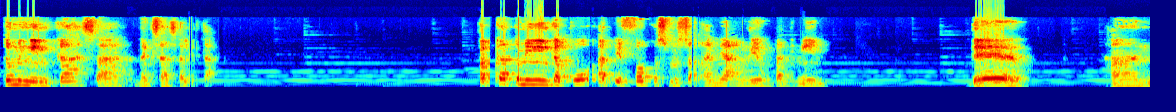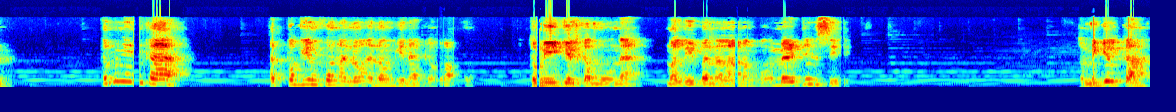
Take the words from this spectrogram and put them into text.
tumingin ka sa nagsasalita. Pagka tumingin ka po at i-focus mo sa kanya ang iyong paningin, there, han, tumingin ka. At pag yung kung ano-ano ang ginagawa mo, tumigil ka muna, maliban na lamang kung emergency. Tumigil ka,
